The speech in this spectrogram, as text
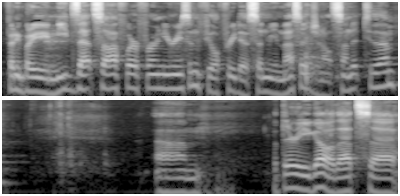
If anybody needs that software for any reason, feel free to send me a message and I'll send it to them. Um, but there you go. That's uh,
